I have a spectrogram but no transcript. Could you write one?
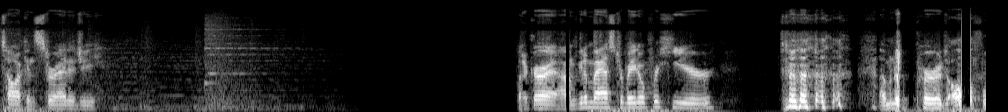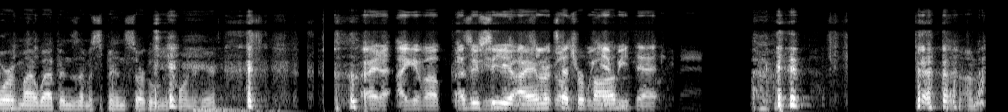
Talking strategy. Like, alright, I'm gonna masturbate over here. I'm gonna purge all four of my weapons. I'm gonna spin circles in the corner here. Alright, I, I give up. As you If see, I am a circles, We can't beat that. I'm,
